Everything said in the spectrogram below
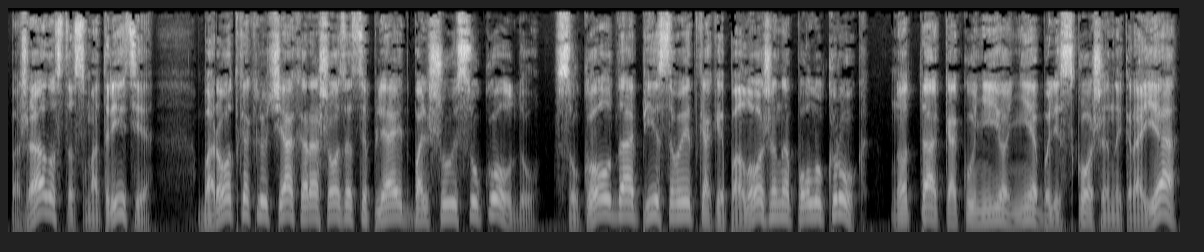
«Пожалуйста, смотрите!» Бородка ключа хорошо зацепляет большую суколду. Суколда описывает, как и положено, полукруг но так как у нее не были скошены края,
